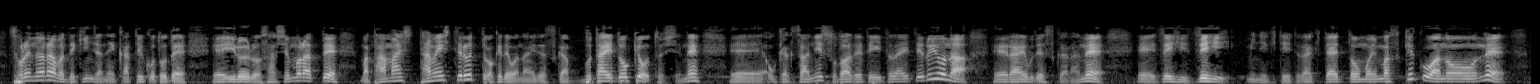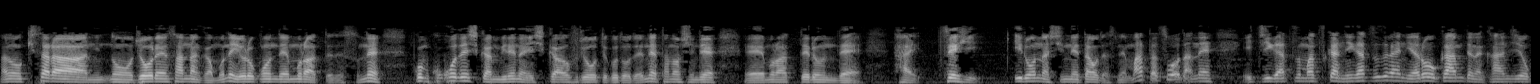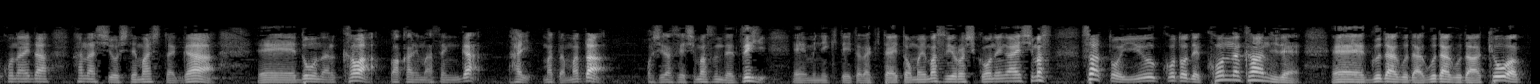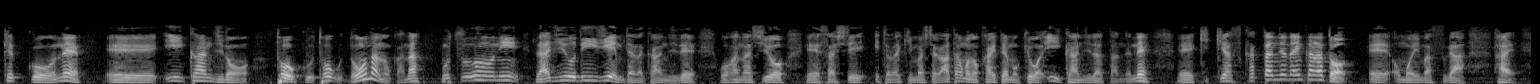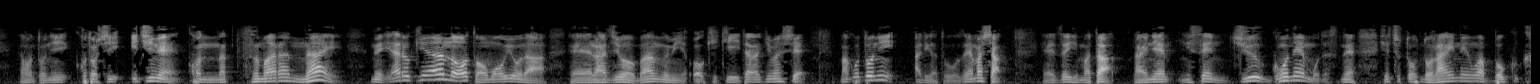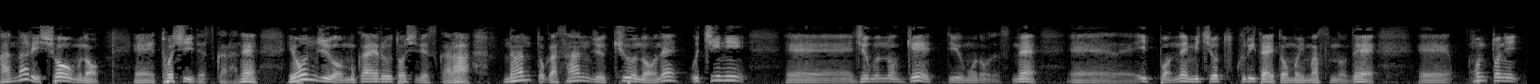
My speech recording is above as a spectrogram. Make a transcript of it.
それならばできんじゃねえかということで、えー、いろいろさせてもらって、まあ、試し、試してるってわけではないですが、舞台度胸としてね、えー、お客さんに育てていただいているような、えー、ライブですからね、えー、ぜひぜひ見に来ていただきたいと思います。結構あのね、あの、キサラの常連さんなんかもね、喜んでもらってですね、ここでしか見れない石川不良ということでね、楽しんで、え、もらってるんで、はい、ぜひ、いろんな新ネタをですね、またそうだね、1月末か2月ぐらいにやろうか、みたいな感じをこの間話をしてましたが、えー、どうなるかはわかりませんが、はい、またまたお知らせしますんで、ぜひ、えー、見に来ていただきたいと思います。よろしくお願いします。さあ、ということで、こんな感じで、えー、ぐだぐだぐだぐだ、今日は結構ね、えー、いい感じのトーク、トークどうなのかな？普通にラジオ DJ みたいな感じでお話を、えー、させていただきましたが、頭の回転も今日はいい感じだったんでね、えー、聞きやすかったんじゃないかなと、えー、思いますが、はい。本当に今年1年こんなつまらない、ね、やる気あんの？と思うような、えー、ラジオ番組をお聞きいただきまして、誠にありがとうございました。えー、ぜひまた来年2015年もですね、ちょっと来年は僕かなり勝負の、えー、年ですからね、40を迎える年ですから、なんとか39のね、うちに、えー、自分の芸っていうものをですね、えー、一本ね、道を作りたいと思いますので、えー、本当に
